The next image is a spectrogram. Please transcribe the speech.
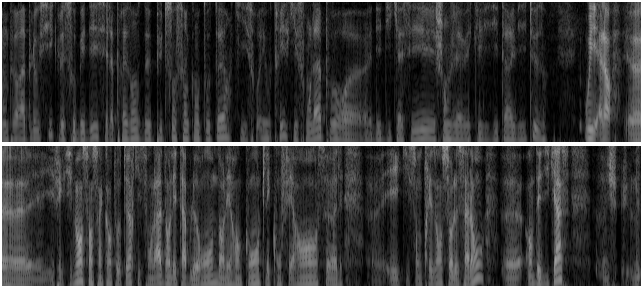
On peut rappeler aussi que le SOBD, c'est la présence de plus de 150 auteurs qui, et autrices qui seront là pour euh, dédicacer, échanger avec les visiteurs et visiteuses. Oui, alors euh, effectivement, 150 auteurs qui sont là dans les tables rondes, dans les rencontres, les conférences, euh, et qui sont présents sur le salon en dédicace. Le,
